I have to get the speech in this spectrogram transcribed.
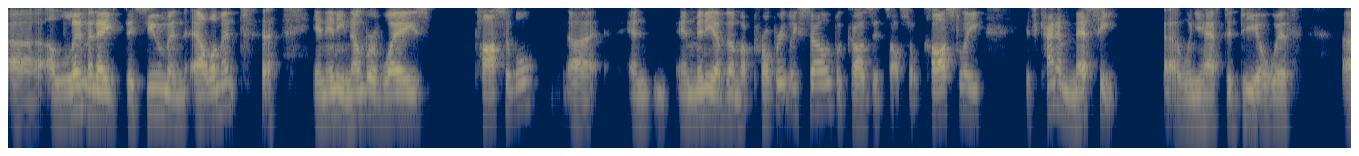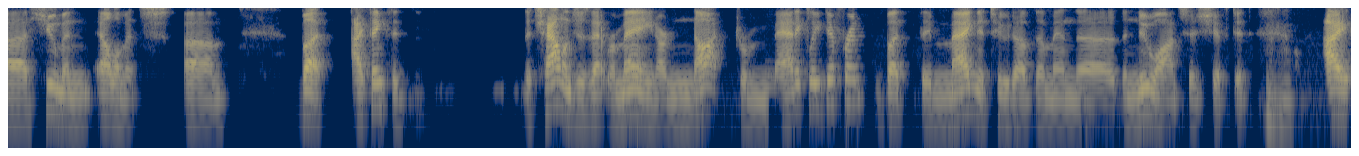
uh, eliminate the human element in any number of ways possible, uh, and and many of them appropriately so because it's also costly. It's kind of messy uh, when you have to deal with uh, human elements. Um, but I think that the challenges that remain are not dramatically different, but the magnitude of them and the, the nuance has shifted. Mm-hmm. I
